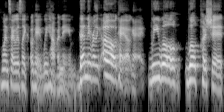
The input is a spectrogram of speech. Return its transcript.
once I was like, okay, we have a name, then they were like, oh, okay, okay, we will, we'll push it.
